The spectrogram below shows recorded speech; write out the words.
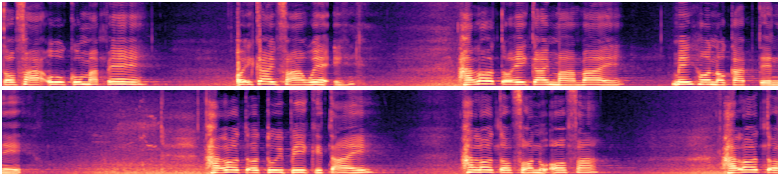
to fa o kuma pe o i kai fa we e halo to e kai ma mai me hono kapteni halo to tui pi ki tai halo to fonu ofa halo to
